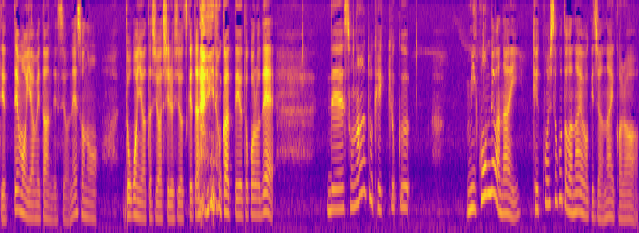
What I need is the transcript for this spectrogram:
言ってもやめたんですよね。その、どこに私は印をつけたらいいのかっていうところで。で、その後結局、未婚ではない結婚したことがないわけじゃないから、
